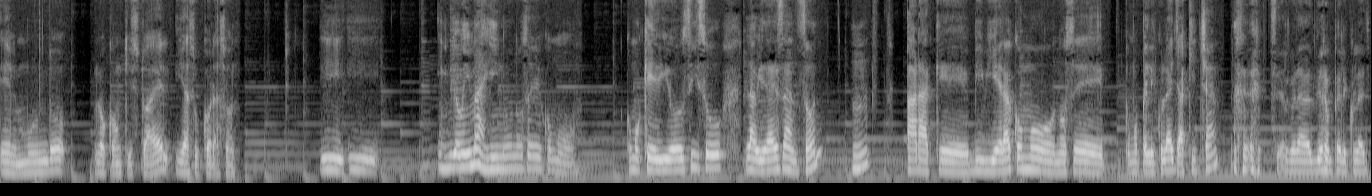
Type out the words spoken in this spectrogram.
el mundo lo conquistó a él y a su corazón. Y, y, yo me imagino, no sé, como, como que Dios hizo la vida de Sansón para que viviera como, no sé, como película de Jackie Chan. si alguna vez vieron películas,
